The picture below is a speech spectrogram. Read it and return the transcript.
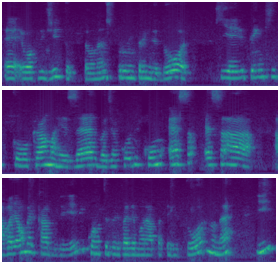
é, eu acredito, pelo menos para o empreendedor, que ele tem que colocar uma reserva de acordo com essa, essa avaliar o mercado dele, quanto tempo ele vai demorar para ter retorno, né? E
